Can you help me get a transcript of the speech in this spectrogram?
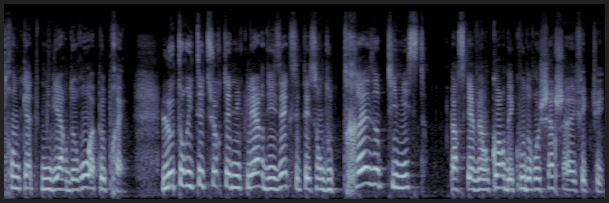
34 milliards d'euros à peu près. L'autorité de sûreté nucléaire disait que c'était sans doute très optimiste parce qu'il y avait encore des coûts de recherche à effectuer.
